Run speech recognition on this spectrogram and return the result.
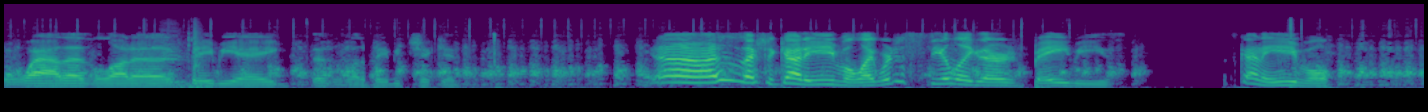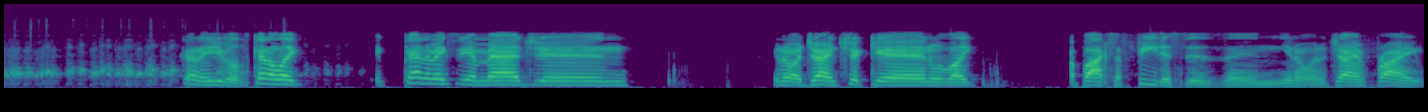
Wow, that's a lot of baby egg. That's a lot of baby chicken. Yeah, this is actually kind of evil. Like, we're just stealing their babies. It's kind of evil. Kind of evil. It's kind of like, it kind of makes me imagine, you know, a giant chicken with like a box of fetuses and you know, in a giant frying,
